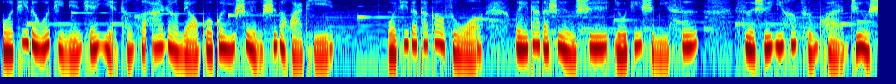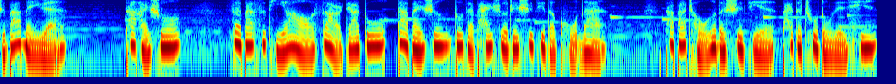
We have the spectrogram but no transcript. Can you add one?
我记得我几年前也曾和阿让聊过关于摄影师的话题。我记得他告诉我，伟大的摄影师尤金·史密斯死时银行存款只有十八美元。他还说，塞巴斯提奥·萨尔加多大半生都在拍摄这世界的苦难，他把丑恶的世界拍得触动人心。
